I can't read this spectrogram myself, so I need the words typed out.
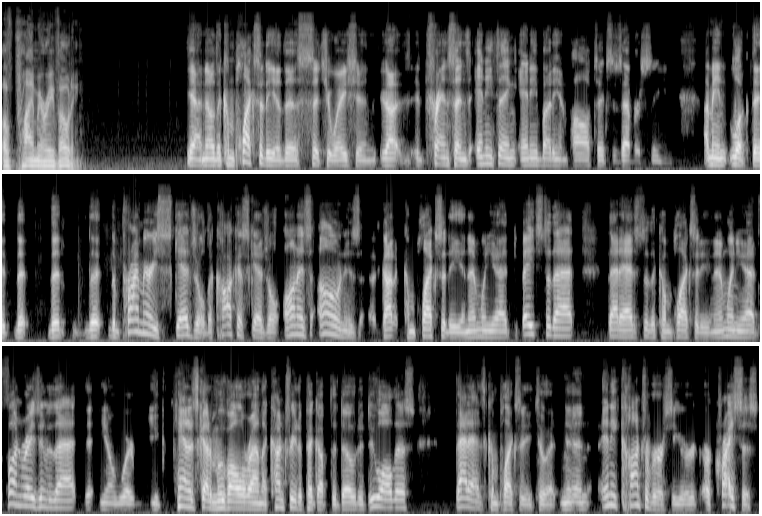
of primary voting? Yeah, no, the complexity of this situation uh, transcends anything anybody in politics has ever seen. I mean, look, the, the the the the primary schedule, the caucus schedule on its own is uh, got complexity, and then when you add debates to that, that adds to the complexity. And then when you add fundraising to that, you know, where you, candidates got to move all around the country to pick up the dough to do all this, that adds complexity to it. And then any controversy or, or crisis,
